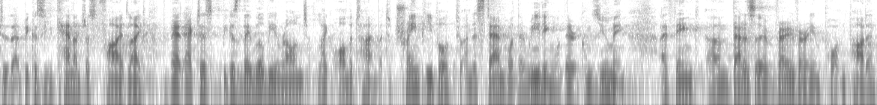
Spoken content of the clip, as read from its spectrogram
to that? Because you cannot just fight like the bad actors because they will be around like all the time. But to train people to understand what they're reading, what they're consuming, I think um, that is a very, very important part. And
